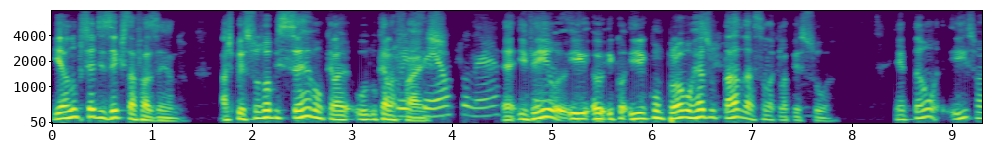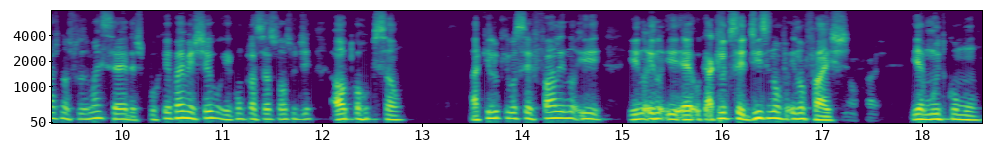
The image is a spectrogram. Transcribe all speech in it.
E ela não precisa dizer que está fazendo. As pessoas observam que ela, o, o, que ela o faz. Exemplo, né? É, e, vem, e, e, e comprovam o resultado da ação daquela pessoa. Então, isso eu acho das coisas mais sérias, porque vai mexer com, com o processo nosso de autocorrupção. Aquilo que você fala e, e, e, e é, aquilo que você diz e não, não faz. não, faz. E é muito comum.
